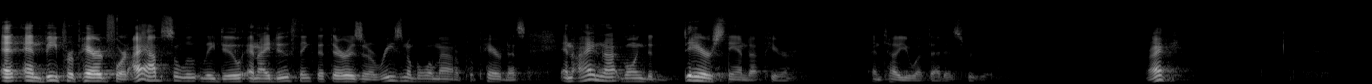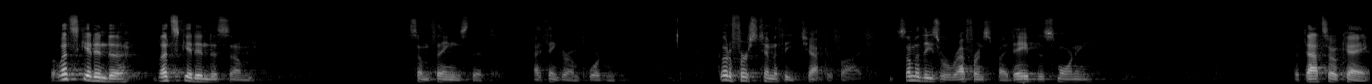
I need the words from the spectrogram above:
and, and be prepared for it? I absolutely do. And I do think that there is a reasonable amount of preparedness. And I'm not going to dare stand up here and tell you what that is for you. Right? But let's get into let's get into some some things that I think are important. Go to 1 Timothy chapter 5. Some of these were referenced by Dave this morning, but that's okay.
